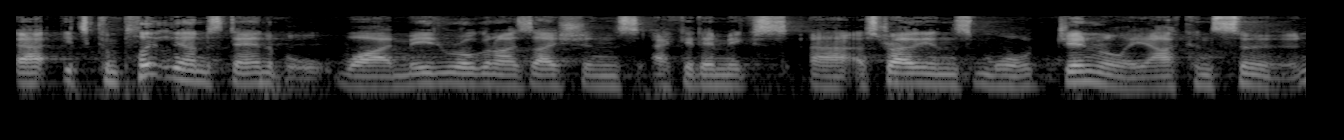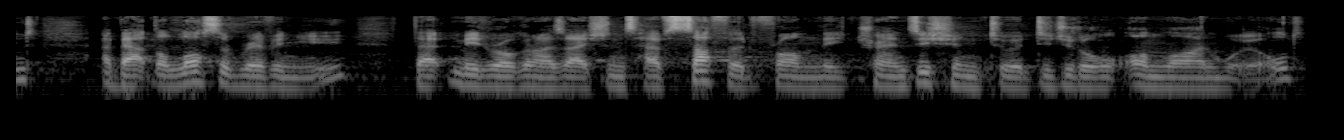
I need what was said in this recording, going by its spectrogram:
Uh, it's completely understandable why media organisations, academics, uh, Australians more generally are concerned about the loss of revenue that media organisations have suffered from the transition to a digital online world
